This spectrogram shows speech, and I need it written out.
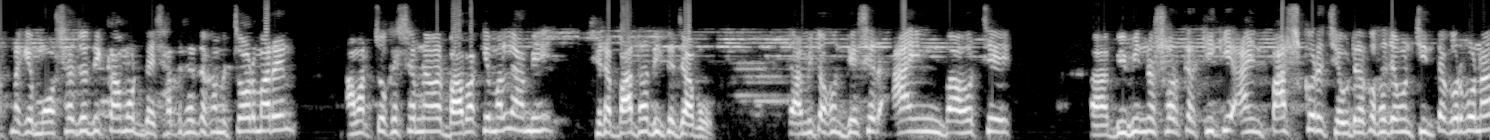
আপনাকে মশা যদি কামড় দেয়, সাথে সাথে যখন আমি চর মারেন, আমার চোখের সামনে আমার বাবাকে মারলে আমি সেটা বাধা দিতে যাব। আমি তখন দেশের আইন বা হচ্ছে বিভিন্ন সরকার কি কি আইন পাশ করেছে, ওটার কথা যেমন চিন্তা করব না,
